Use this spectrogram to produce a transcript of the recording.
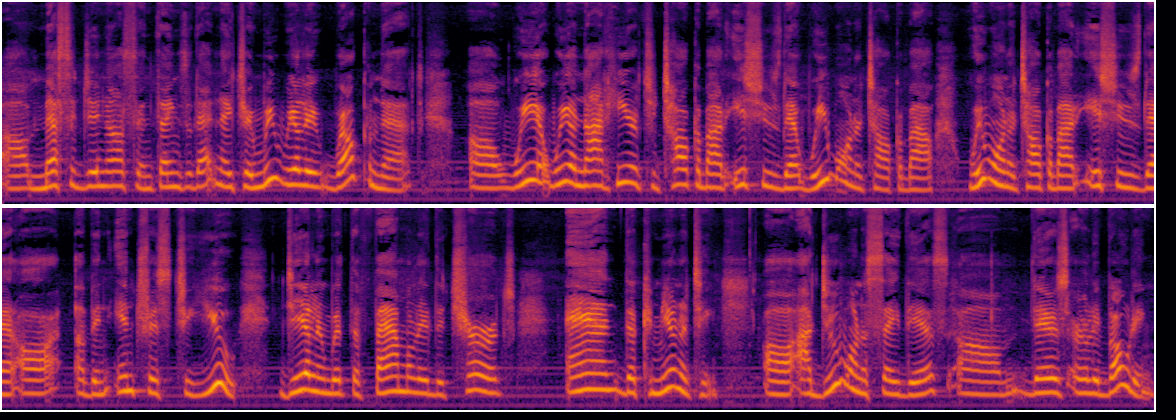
uh, messaging us and things of that nature, and we really welcome that. Uh, we we are not here to talk about issues that we want to talk about. We want to talk about issues that are of an interest to you, dealing with the family, the church, and the community. Uh, I do want to say this: um, there's early voting,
